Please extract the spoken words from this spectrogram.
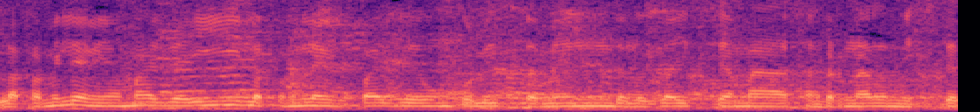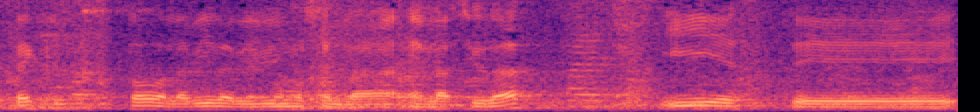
La familia de mi mamá es de ahí, la familia de mi papá es de un pueblito también de los valles que se llama San Bernardo Mixtepec. Toda la vida vivimos en la, en la ciudad y este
